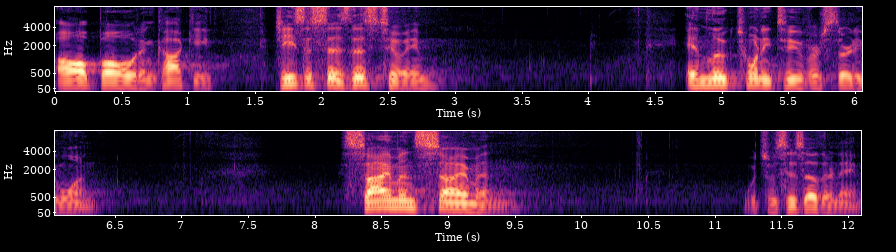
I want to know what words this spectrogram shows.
all bold and cocky, Jesus says this to him in Luke 22, verse 31 Simon, Simon, which was his other name.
